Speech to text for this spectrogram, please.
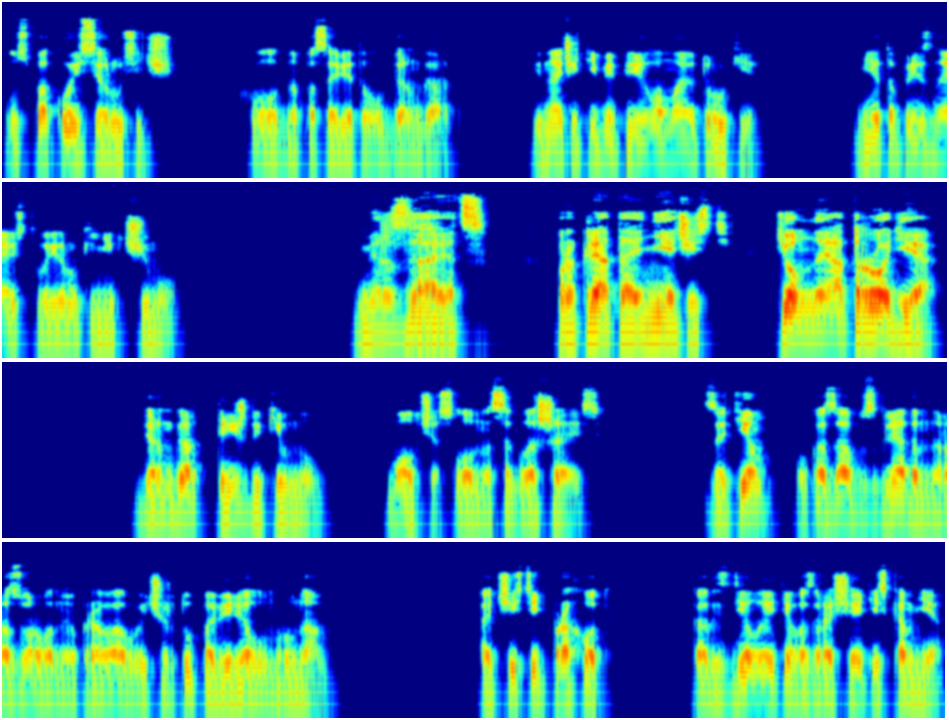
Успокойся, Русич, холодно посоветовал Бернгард, иначе тебе переломают руки. Мне-то признаюсь, твои руки ни к чему. Мерзавец, проклятая нечисть, темное отродье! Бернгард трижды кивнул, молча, словно соглашаясь. Затем, указав взглядом на разорванную кровавую черту, повелел умрунам: очистить проход. Как сделаете, возвращайтесь ко мне.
